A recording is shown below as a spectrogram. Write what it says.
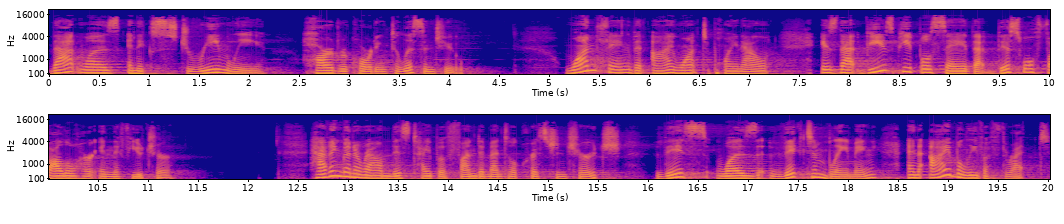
that was an extremely hard recording to listen to. One thing that I want to point out is that these people say that this will follow her in the future. Having been around this type of fundamental Christian church, this was victim blaming and I believe a threat.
